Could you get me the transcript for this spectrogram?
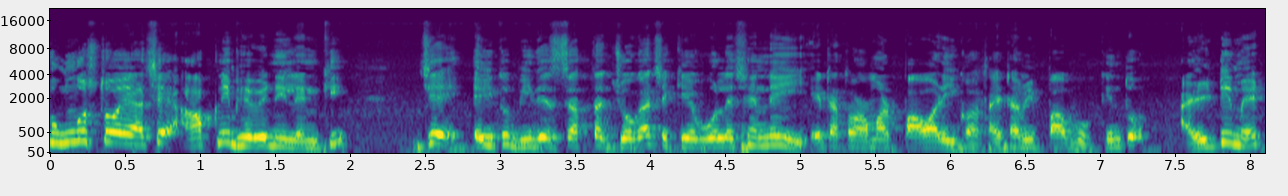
তুঙ্গস্থ হয়ে আছে, আপনি ভেবে নিলেন কি? যে এই তো বিদেশ যাত্রার যোগ আছে কে বলেছে নেই, এটা তো আমার পাওয়ারই কথা, এটা আমি পাবো। কিন্তু আলটিমেট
